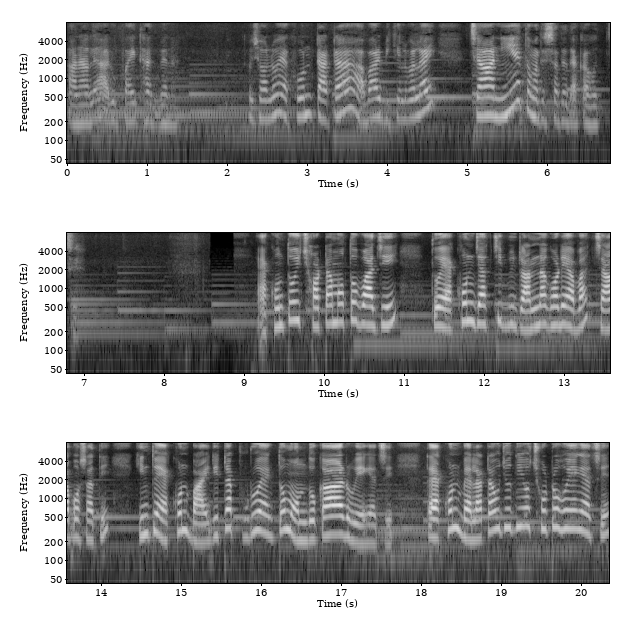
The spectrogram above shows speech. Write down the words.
তা নাহলে আর উপায় থাকবে না। তো চলো, এখন টাটা, আবার বিকেলবেলায় চা নিয়ে তোমাদের সাথে দেখা হচ্ছে। এখন তো ওই ছটা মতো বাজে, তো এখন যাচ্ছি রান্নাঘরে আবার চা বসাতে। কিন্তু এখন বাইরেটা পুরো একদম অন্ধকার হয়ে গেছে। তা এখন বেলাটাও যদিও ছোট হয়ে গেছে,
